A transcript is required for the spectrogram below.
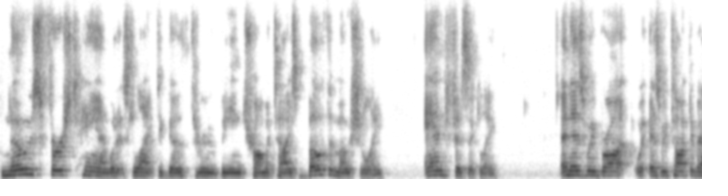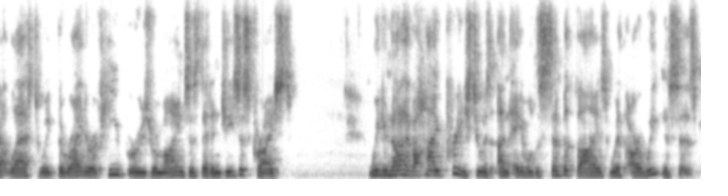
knows firsthand what it's like to go through being traumatized both emotionally and physically. And as we brought, as we talked about last week, the writer of Hebrews reminds us that in Jesus Christ, we do not have a high priest who is unable to sympathize with our weaknesses,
